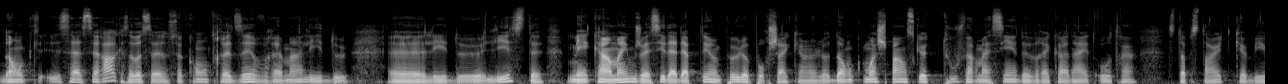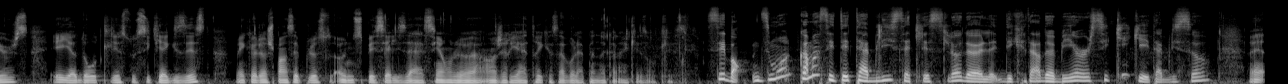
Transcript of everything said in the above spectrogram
Donc, c'est assez rare que ça va se, se contredire vraiment les deux, euh, les deux listes, mais quand même, je vais essayer d'adapter un peu là, pour chacun. Là. Donc, moi, je pense que tout pharmacien pharmaciens devraient connaître autant Stop Start que Beers. Et il y a d'autres listes aussi qui existent, mais que là, je pense c'est plus une spécialisation là, en gériatrie que ça vaut la peine de connaître les autres listes. C'est bon. Dis-moi, comment s'est établie cette liste-là de, des critères de Beers? C'est qui qui a établi ça? Ben,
